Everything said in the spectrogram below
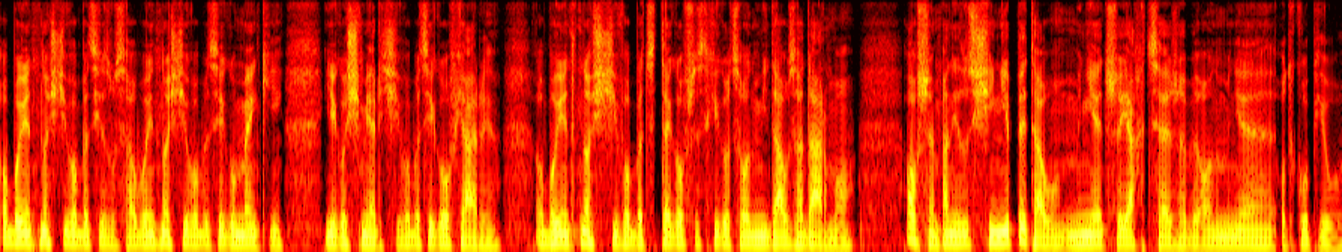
Obojętności wobec Jezusa, obojętności wobec Jego męki, Jego śmierci, wobec Jego ofiary, obojętności wobec tego wszystkiego, co On mi dał za darmo. Owszem, Pan Jezus się nie pytał mnie, czy ja chcę, żeby On mnie odkupił,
